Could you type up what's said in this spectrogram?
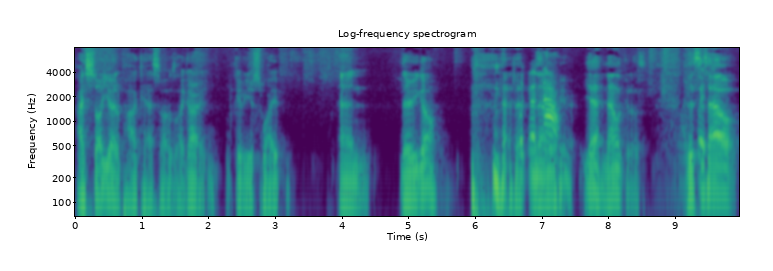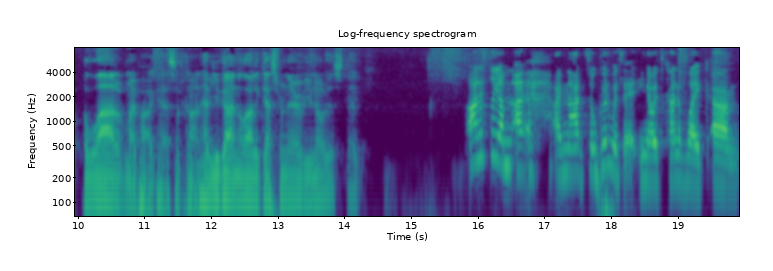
I saw you at a podcast, so I was like, all right, give you a swipe, and there you go. Look at us now. Yeah, now look at us. Like, this is how a lot of my podcasts have gone. Have you gotten a lot of guests from there? Have you noticed that? honestly, I'm I, I'm not so good with it. You know, it's kind of like um,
